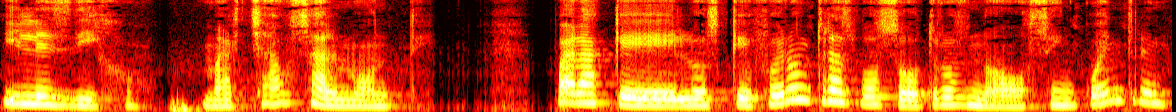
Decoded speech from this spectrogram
Y les dijo, marchaos al monte, para que los que fueron tras vosotros no os encuentren,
